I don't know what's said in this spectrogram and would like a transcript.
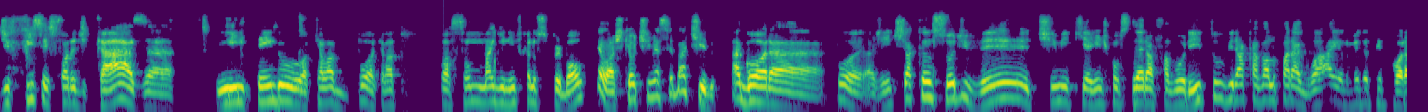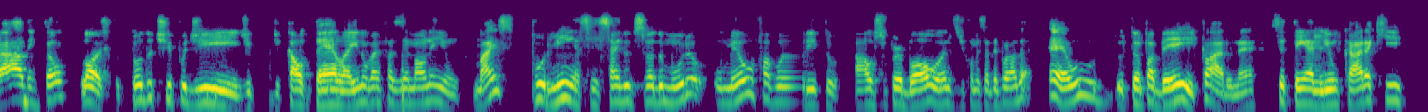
difíceis fora de casa e tendo aquela, pô, aquela atuação magnífica no Super Bowl, eu acho que é o time a ser batido. Agora, pô, a gente já cansou de ver time que a gente considera favorito virar cavalo paraguaio no meio da temporada, então, lógico, todo tipo de, de, de cautela aí não vai fazer mal nenhum. Mas, por mim, assim, saindo de cima do muro, o meu favorito ao Super Bowl antes de começar a temporada é o, o Tampa Bay, e claro, né? Você tem ali um cara que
